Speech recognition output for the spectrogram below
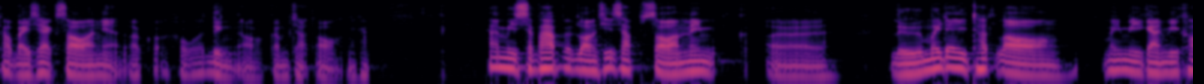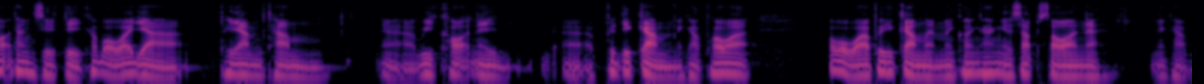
เข้าไปแทรกซ้อนเนี่ยแล้วก็เขาก็ดึงออกกำจัดออกนะครับ ถ้ามีสภาพแวดล้อมที่ซับซ้อนไม่หรือไม่ได้ทดลองไม่มีการวิเคราะห์ทางสถิติ เขาบอกว่าอย่าพยายามทำวิเคราะห์ในพฤติกรรมนะครับ เพราะว่าเขาบอกว่าพฤติกรรมมันค่อนข้างจะซับซ้อนนะนะครับ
